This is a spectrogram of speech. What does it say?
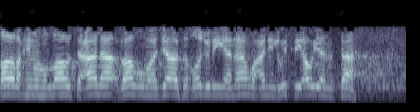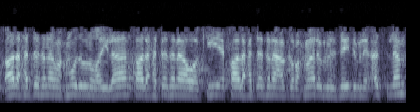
قال رحمه الله تعالى باب ما جاء في الرجل ينام عن الوتر أو ينساه قال حدثنا محمود بن غيلان قال حدثنا وكيع قال حدثنا عبد الرحمن بن زيد بن أسلم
